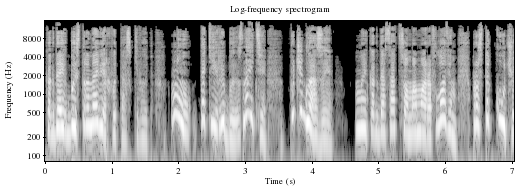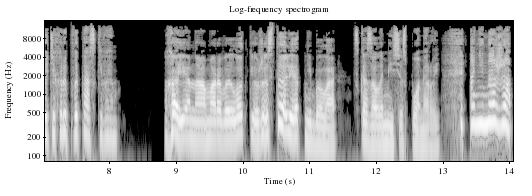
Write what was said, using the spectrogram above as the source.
когда их быстро наверх вытаскивают? Ну, такие рыбы, знаете, пучеглазые. Мы, когда с отцом омаров ловим, просто кучу этих рыб вытаскиваем». «А я на омаровой лодке уже сто лет не была», — сказала миссис Померой. «Они на жаб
